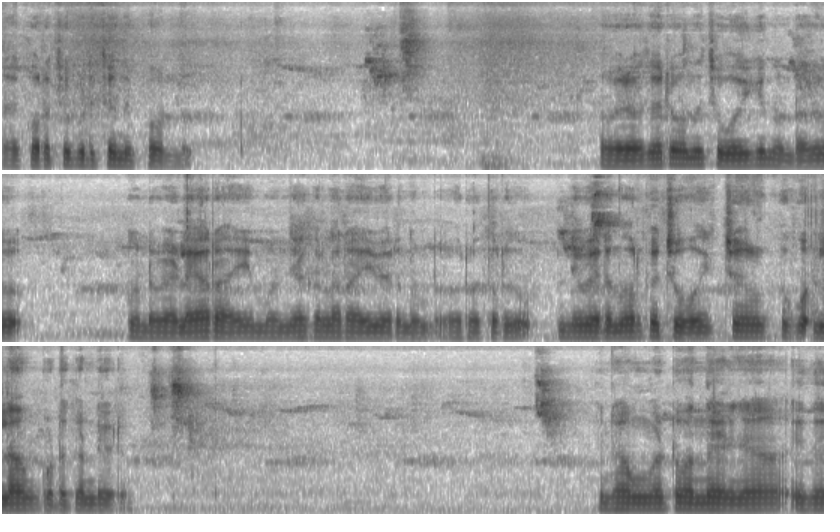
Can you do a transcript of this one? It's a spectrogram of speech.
അത് കുറച്ച് പിടിച്ച് നിൽപ്പുണ്ട് ഓരോരുത്തർ വന്ന് ചോദിക്കുന്നുണ്ട്. അത് ഉണ്ട് വിളയാറായി മഞ്ഞ കളറായി വരുന്നുണ്ട്. ഓരോരുത്തർക്ക് ഇനി വരുന്നവർക്ക് ചോദിച്ചവർക്ക് എല്ലാം കൊടുക്കേണ്ടി വരും. പിന്നെ അങ്ങോട്ട് വന്നു കഴിഞ്ഞാൽ ഇത്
